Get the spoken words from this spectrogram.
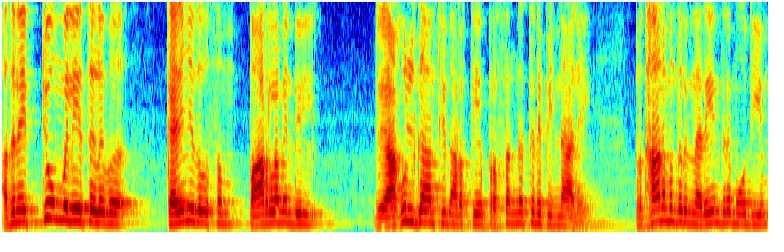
അതിന് ഏറ്റവും വലിയ തെളിവ് കഴിഞ്ഞ ദിവസം പാർലമെന്റിൽ രാഹുൽ ഗാന്ധി നടത്തിയ പ്രസംഗത്തിന് പിന്നാലെ പ്രധാനമന്ത്രി നരേന്ദ്രമോദിയും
